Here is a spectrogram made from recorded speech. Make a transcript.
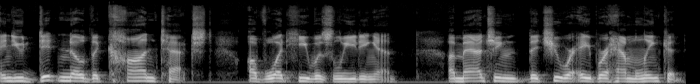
And you didn't know the context of what he was leading in. Imagine that you were Abraham Lincoln.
